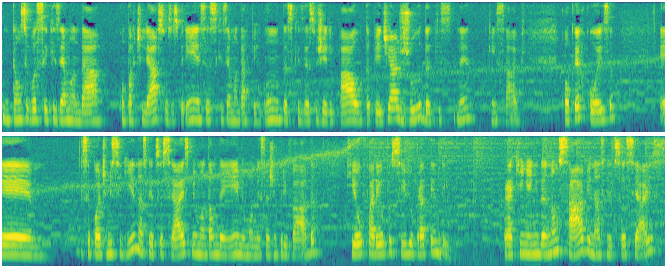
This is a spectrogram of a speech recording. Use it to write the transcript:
Então, se você quiser mandar compartilhar suas experiências, quiser mandar perguntas, quiser sugerir pauta, pedir ajuda, que, né, quem sabe, qualquer coisa, é, você pode me seguir nas redes sociais, me mandar um DM, uma mensagem privada, que eu farei o possível para atender. Para quem ainda não sabe, nas redes sociais,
